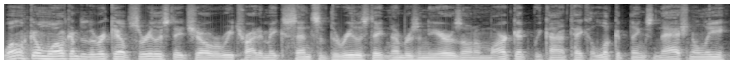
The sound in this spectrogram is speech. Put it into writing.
Welcome, welcome to the Rick Helps Real Estate Show, where we try to make sense of the real estate numbers in the Arizona market. We kind of take a look at things nationally,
